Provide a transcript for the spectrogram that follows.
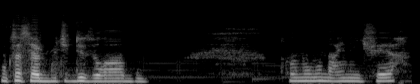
Donc ça c'est la boutique des auras, bon. Pour le moment on n'a rien à y faire.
